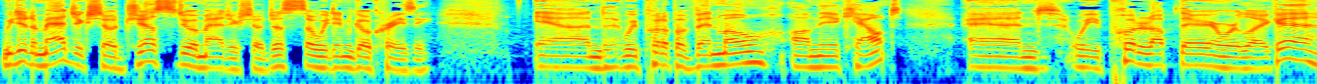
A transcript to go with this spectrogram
We did a magic show just to do a magic show, just so we didn't go crazy. and we put up a Venmo on the account and we put it up there and we're like, eh,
